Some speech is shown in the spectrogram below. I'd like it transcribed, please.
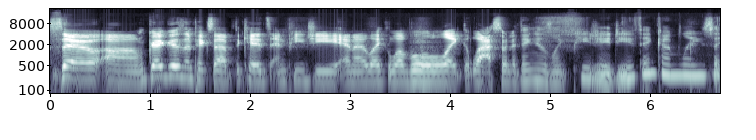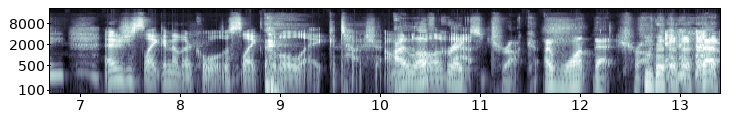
So um, Greg goes and picks up the kids and PG, and I like love the little like last minute thing is like PG, do you think I'm lazy? And it's just like another cool, just like little like touch. On I all love of Greg's that. truck. I want that truck. that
